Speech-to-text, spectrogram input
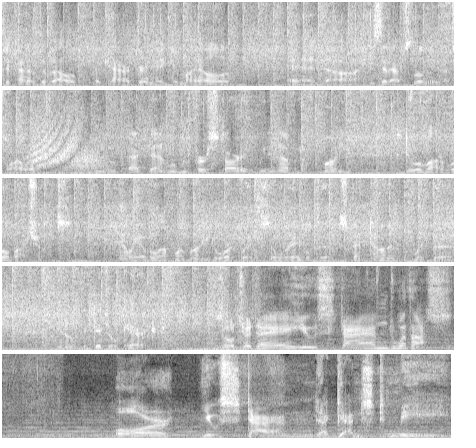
to kind of develop the character and make it my own. And uh, he said, absolutely, that's why I want it. Back then, when we first started, we didn't have enough money to do a lot of robot shots. Now we have a lot more money to work with, so we're able to spend time with the, you know, the digital characters. So today you stand with us, or you stand against me.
